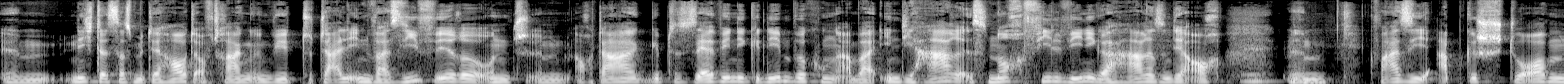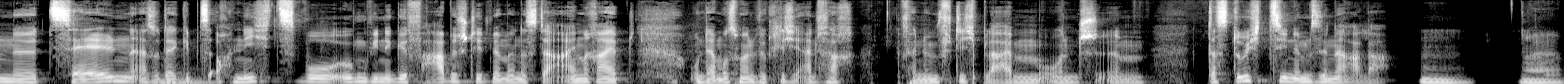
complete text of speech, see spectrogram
ähm, nicht, dass das mit der Haut auftragen irgendwie total invasiv wäre und ähm, auch da gibt es sehr wenige Nebenwirkungen, aber in die Haare ist noch viel weniger. Haare sind ja auch ähm, quasi abgestorbene Zellen, also da gibt's auch nichts, wo irgendwie eine Gefahr besteht, wenn man das da einreibt und da muss man wirklich einfach vernünftig bleiben und ähm, das durchziehen im Sinne aller, Hm. Naja,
